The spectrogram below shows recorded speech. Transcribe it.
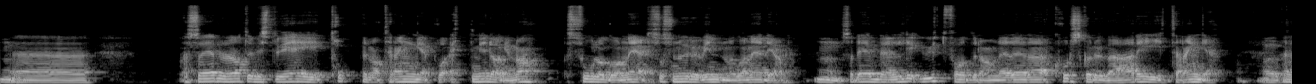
Mm. Eh, så er det da at hvis du er i toppen av terrenget på ettermiddagen, da, sola går ned, så snur jo vinden og går ned igjen. Så det er veldig utfordrende det der hvor skal du være i terrenget. Okay.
